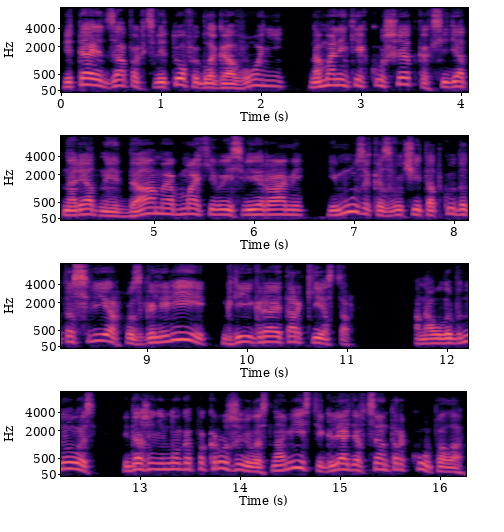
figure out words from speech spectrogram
витает запах цветов и благовоний, на маленьких кушетках сидят нарядные дамы, обмахиваясь веерами, и музыка звучит откуда-то сверху, с галереи, где играет оркестр. Она улыбнулась и даже немного покружилась на месте, глядя в центр купола,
